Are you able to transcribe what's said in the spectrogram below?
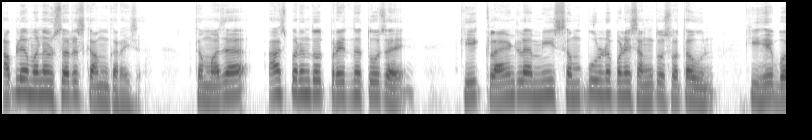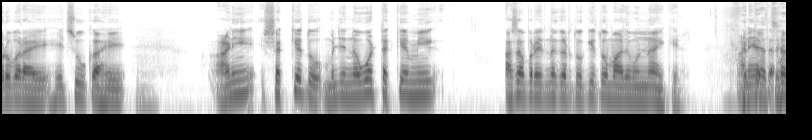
आपल्या मनानुसारच काम करायचं. तर माझा आजपर्यंत प्रयत्न तोच आहे की क्लायंटला मी संपूर्णपणे सांगतो स्वतःहून की हे बरोबर आहे हे चूक आहे. आणि शक्यतो म्हणजे नव्वद टक्के मी असा प्रयत्न करतो की तो माझं म्हणणं ऐकेल. आणि त्याचा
